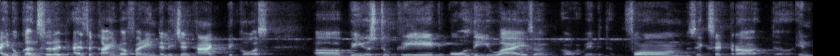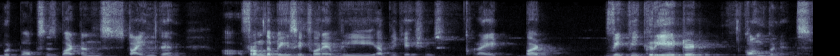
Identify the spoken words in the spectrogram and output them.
I do consider it as a kind of an intelligent act because uh, we used to create all the UIs or, or forms, etc., the input boxes, buttons, style them uh, from the basic for every applications, right? But we, we created components,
